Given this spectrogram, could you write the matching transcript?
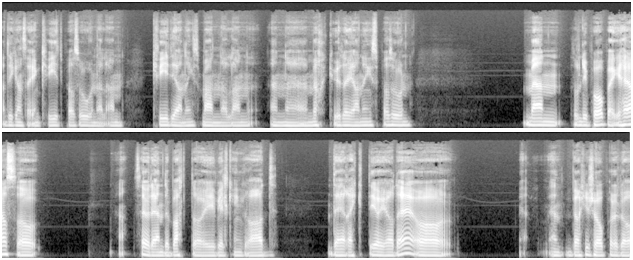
At de kan si en hvit person, eller en hvit gjerningsmann, eller en, en uh, gjerningsperson. Men som de påpeker her, så, ja, så er jo det en debatt da i hvilken grad det er riktig å gjøre det, og en bør ikke se på det da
